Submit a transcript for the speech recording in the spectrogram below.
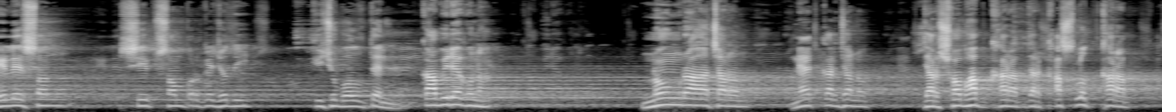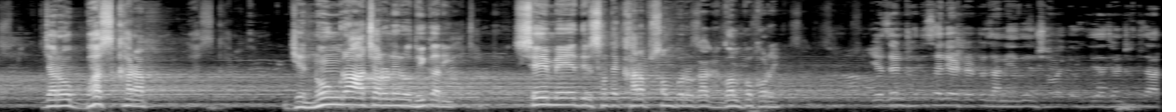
রিলেশনশিপ সম্পর্কে যদি কিছু বলতেন, কাবিরা গুনা নোংরা আচরণ ন্যাক্কার জনক যার স্বভাব খারাপ, যার খাসলত খারাপ, যার অভ্যাস খারাপ, যে নোংরা আচরণের অধিকারী, সে মেয়েদের সাথে খারাপ সম্পর্ক গল্প করে। এজেন্ট হতে চাইলে এটা একটু জানিয়ে দিন, সবাইকে এজেন্ট হতে চায়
